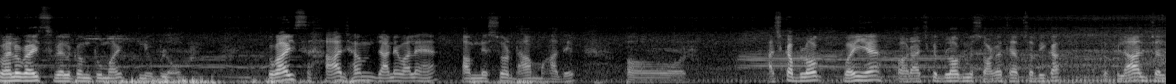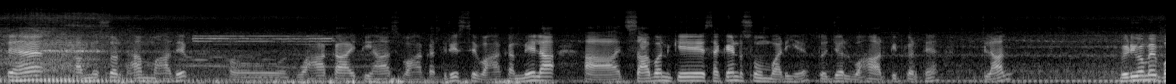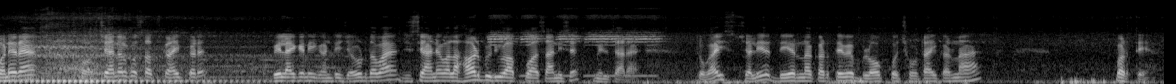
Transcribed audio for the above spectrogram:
तो hello guys welcome to my new blog तो guys आज हम जाने वाले हैं अमनेश्वर धाम महादेव और आज का ब्लॉग वही है और आज के ब्लॉग में स्वागत है आप सभी का। तो फ़िलहाल चलते हैं अमनेश्वर धाम महादेव और वहाँ का इतिहास, वहाँ का दृश्य, वहाँ का मेला। आज सावन के सेकेंड सोमवारी है तो जल वहाँ अर्पित करते हैं। तो फ़िलहाल वीडियो में बने रहें और चैनल को सब्सक्राइब करें। बेल आइकन की घंटी ज़रूर दबाएँ, जिससे आने वाला हर वीडियो आपको आसानी से मिलता रहे। तो गाइस चलिए देर न करते हुए ब्लॉग को छोटा ही करना है। पढ़ते हैं।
